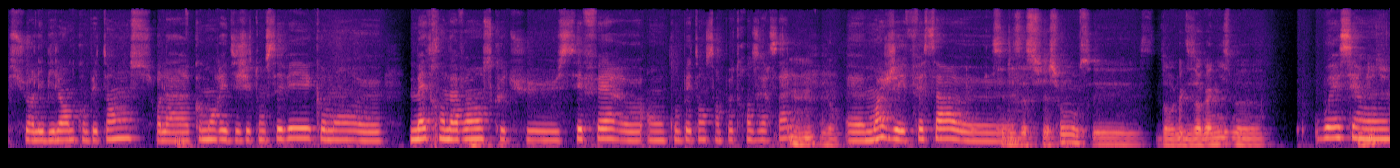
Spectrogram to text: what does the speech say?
sur les bilans de compétences, sur la, comment rédiger ton CV, comment euh, mettre en avant ce que tu sais faire euh, en compétences un peu transversales. Mhm. Euh, moi, j'ai fait ça. euh, C'est des associations ou c'est dans des organismes Ouais, c'est un. Euh,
